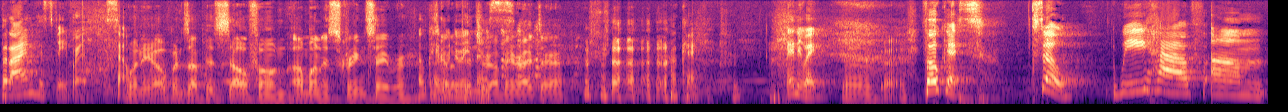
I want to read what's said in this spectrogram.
but I'm his favorite. So When he opens up his cell phone, I'm on his screensaver. Okay, He's got we're a doing picture this. of me right there. okay. Anyway, Oh gosh. focus. So we have um,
